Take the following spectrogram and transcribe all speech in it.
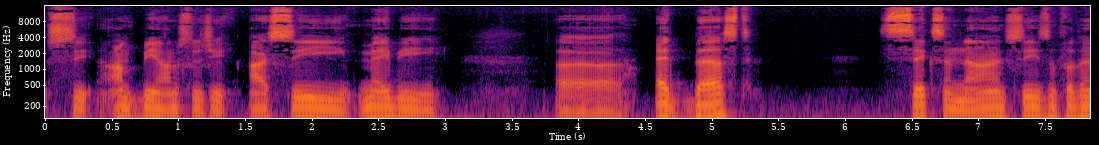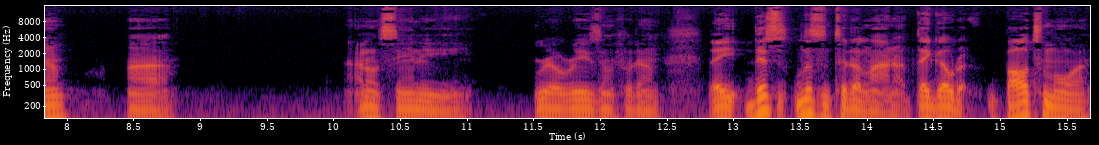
see, I'm be honest with you, I see maybe uh, at best six and nine season for them. I don't see any real reason for them. They this listen to the lineup. They go to Baltimore,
